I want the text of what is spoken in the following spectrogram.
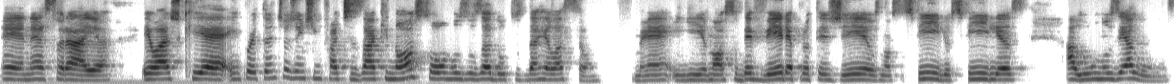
É, né, Soraya? Eu acho que é importante a gente enfatizar que nós somos os adultos da relação né? E o nosso dever é proteger os nossos filhos, filhas, alunos e alunas.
